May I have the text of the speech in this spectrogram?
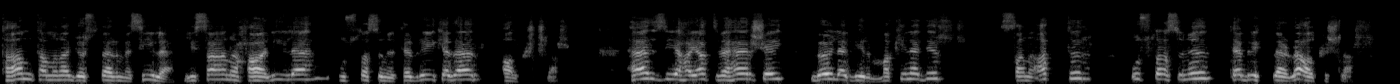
tam tamına göstermesiyle, lisanı haliyle ustasını tebrik eder, alkışlar. Her zihayat ve her şey böyle bir makinedir, sanattır, ustasını tebriklerle alkışlar.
